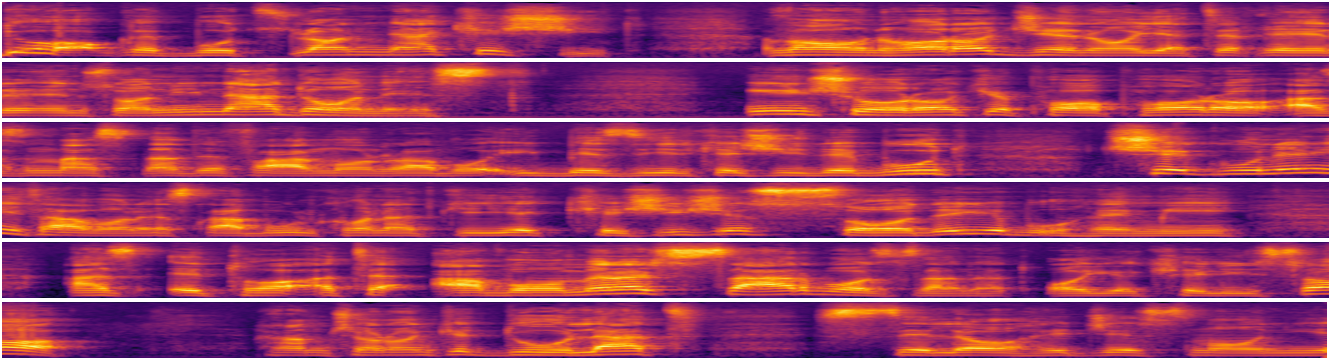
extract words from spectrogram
داغ بطلان نکشید و آنها را جنایت غیر انسانی ندانست. این شورا که پاپ ها را از مسند فرمان روایی به زیر کشیده بود چگونه می توانست قبول کند که یک کشیش ساده بوهمی از اطاعت عوامرش سر باز زند آیا کلیسا همچنان که دولت سلاح جسمانی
